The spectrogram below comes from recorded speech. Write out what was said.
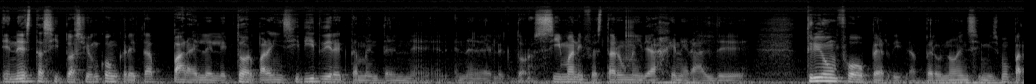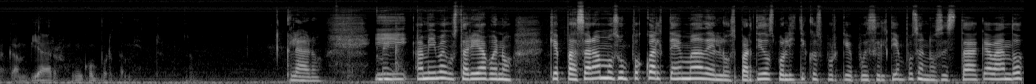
en esta situación concreta para el elector, para incidir directamente en, en, el elector. Sí manifestar una idea general de triunfo o pérdida, pero no en sí mismo para cambiar un comportamiento. Claro. Y a mí me gustaría, bueno, que pasáramos un poco al tema de los partidos políticos porque pues el tiempo se nos está acabando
